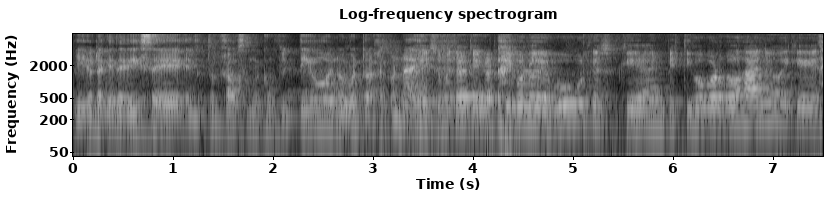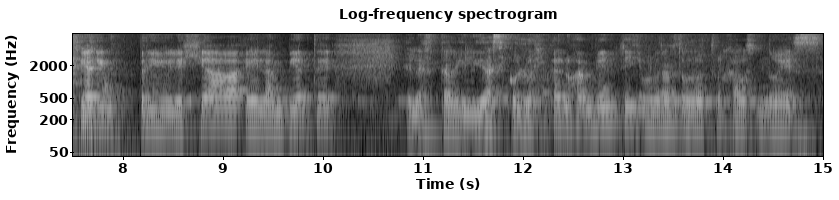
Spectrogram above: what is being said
Y hay otra que te dice, el Dr. House es muy conflictivo y no puede trabajar con nadie. Supuestamente hay un artículo de Google que, que investigó por dos años y que decía que privilegiaba el ambiente, la estabilidad psicológica de los ambientes y que por lo tanto Doctor House no es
